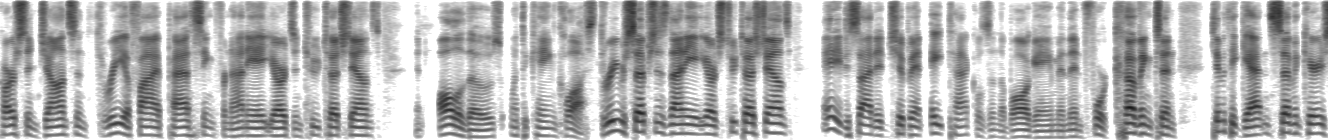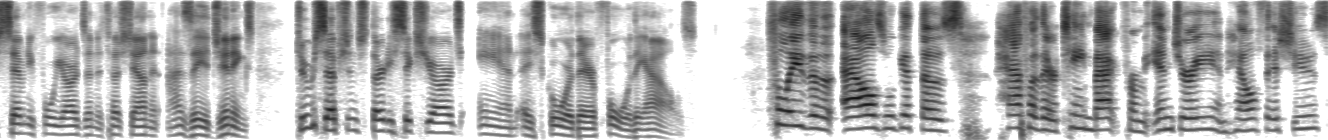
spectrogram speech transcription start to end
Carson Johnson, three of five passing for 98 yards and two touchdowns. And all of those went to Kane Kloss. Three receptions, 98 yards, two touchdowns. and he decided to chip in eight tackles in the ball game. And then for Covington, Timothy Gatton, seven carries, 74 yards and a touchdown, and Isaiah Jennings, two receptions, 36 yards, and a score there for the Owls. Hopefully, the Owls will get those half of their team back from injury and health issues.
